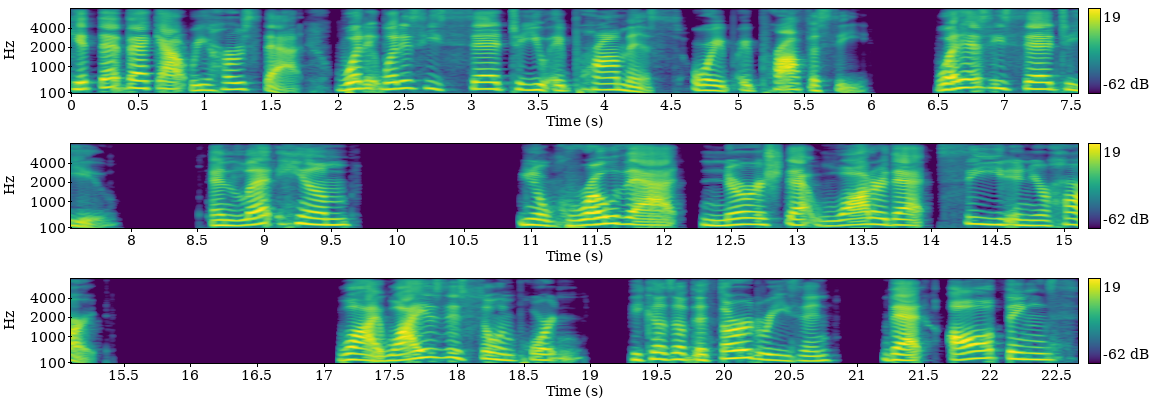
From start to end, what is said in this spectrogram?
Get that back out, rehearse that. What, what has He said to you? A promise or a, a prophecy? What has He said to you? And let Him, you know, grow that, nourish that, water that seed in your heart. Why? Why is this so important? Because of the third reason that all things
